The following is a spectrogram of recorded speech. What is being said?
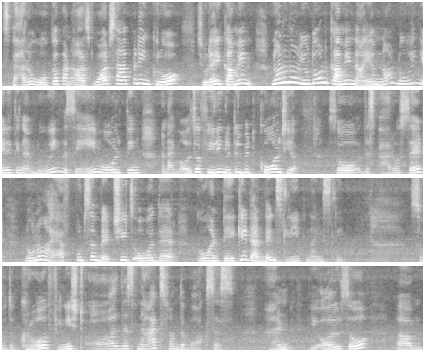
sparrow woke up and asked, What's happening, crow? Should I come in? No, no, no, you don't come in. I am not doing anything. I'm doing the same old thing and I'm also feeling little bit cold here. So the sparrow said, No, no, I have put some bed sheets over there. Go and take it and then sleep nicely. So the crow finished all the snacks from the boxes and he also um,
